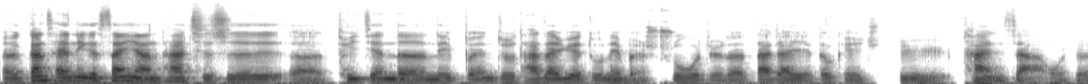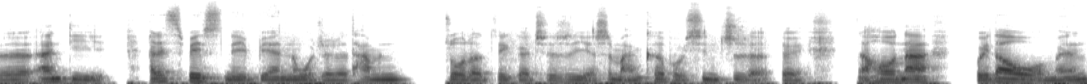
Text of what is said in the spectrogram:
呃，刚才那个三阳他其实呃推荐的那本就是他在阅读那本书，我觉得大家也都可以去看一下。我觉得 Andy Headspace 那边，我觉得他们做的这个其实也是蛮科普性质的，对。然后那回到我们，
